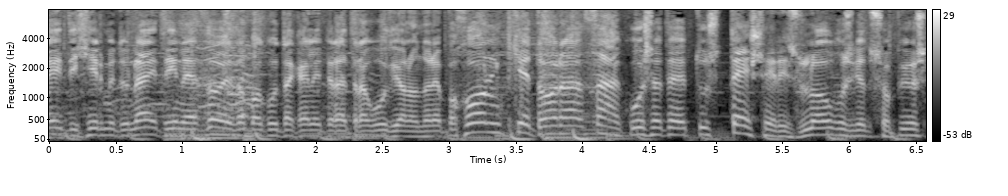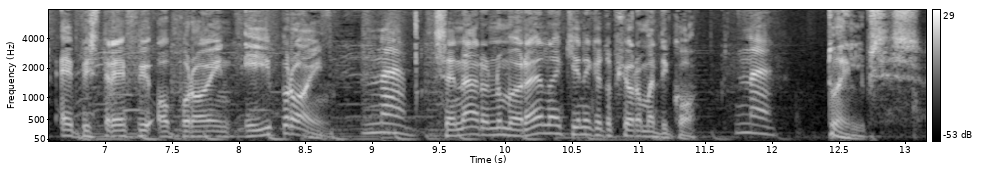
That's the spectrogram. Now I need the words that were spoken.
Lady Hear Me Tonight, είναι εδώ, εδώ που ακούτε τα καλύτερα τραγούδια όλων των εποχών. Και τώρα θα ακούσατε τους τέσσερις λόγους για τους οποίους επιστρέφει ο πρώην ή η πρώην. Ναι, Σενάριο νούμερο 1 και είναι και το πιο ρομαντικό. ναι. Το έλειψες.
